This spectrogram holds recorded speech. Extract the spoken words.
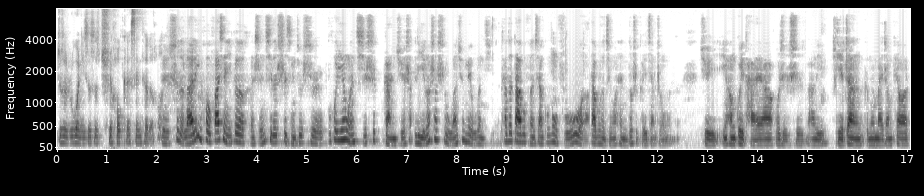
就是如果你只是去 Hawker Center 的话，对，是的，来了以后发现一个很神奇的事情，就是不会英文，其实感觉上理论上是完全没有问题的。它的大部分像公共服务啊，大部分情况下你都是可以讲中文的。去银行柜台啊，或者是哪里铁站，可能买张票啊，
